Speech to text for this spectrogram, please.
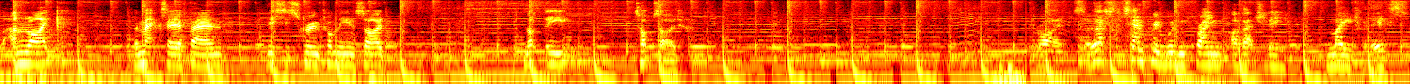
But unlike the MaxxAir fan, this is screwed from the inside, not the top side. Right, so that's the temporary wooden frame I've actually made for this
